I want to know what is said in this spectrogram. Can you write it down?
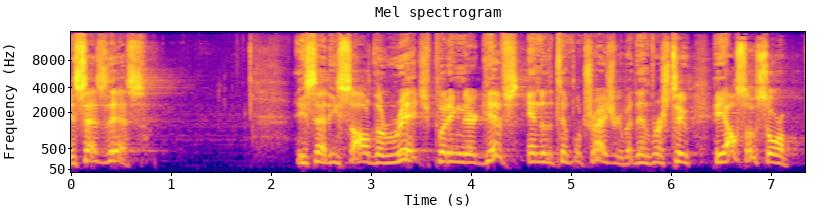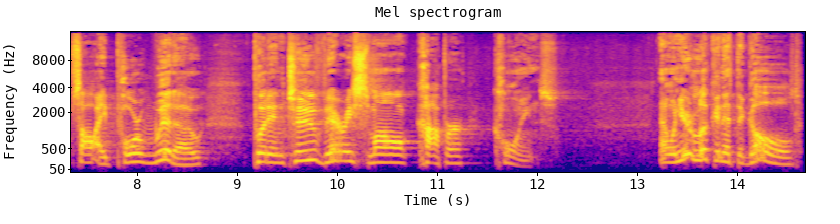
It says this. He said he saw the rich putting their gifts into the temple treasury. But then, verse 2, he also saw, saw a poor widow put in two very small copper coins. Now, when you're looking at the gold,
